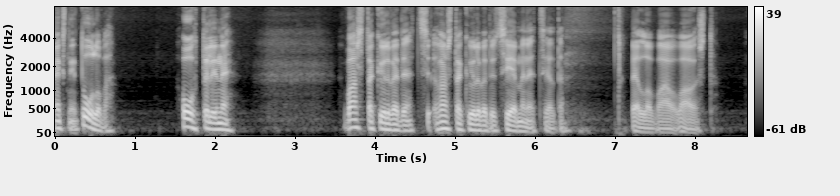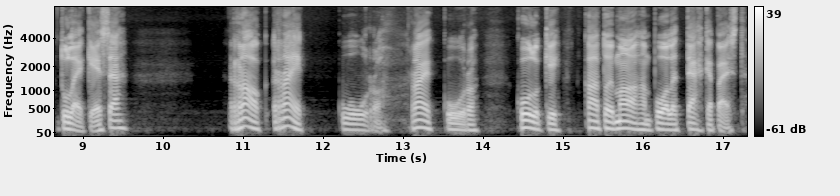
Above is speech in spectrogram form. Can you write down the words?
Eikö niin? Tulva. Huuhteli ne vastakylvetyt, vastakylvetyt siemenet sieltä pellon vaoista tulee kesä, Raok, raekuuro, raekuuro kulki, kaatoi maahan puolet tähkäpäistä.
